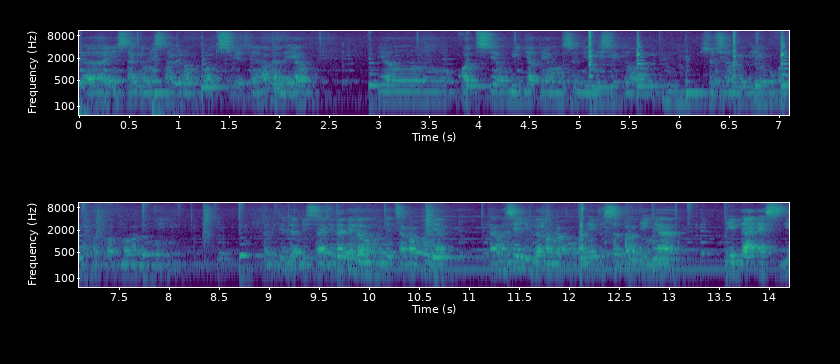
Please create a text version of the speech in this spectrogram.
eh, Instagram Instagram quotes biasanya. Kan ada yang yang quotes yang bijak yang sejenis itu kan. Hmm. sosial media bukan tempat laporan ini tapi tidak bisa kita tidak menghujat siapa pun ya. Karena saya juga melakukan itu sepertinya. Tidak SG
